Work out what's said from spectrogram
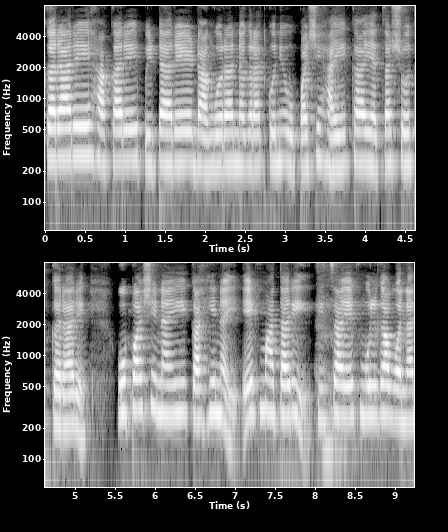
करारे हाकारे पिटारे डांगोरा नगरात कोणी उपाशी आहे का याचा शोध करारे. उपाशी नाही काही नाही. एक म्हातारी तिचा एक मुलगा वनात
